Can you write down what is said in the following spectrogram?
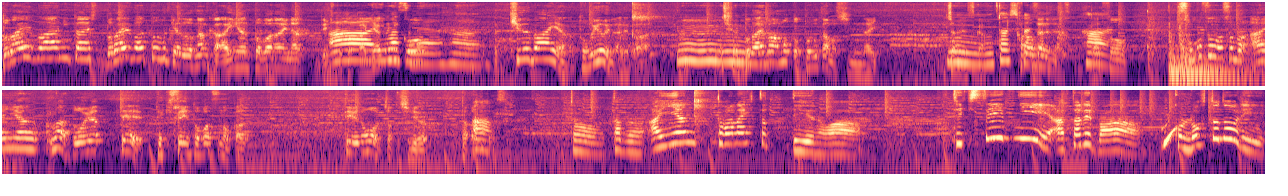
ドライバーに対してドライバー飛ぶけどなんかアイアン飛ばないなっていう人とあか逆にこう、ね。は9番アイアンが飛ぶようになればいうんうんうん。確かにドライバーはもっと飛ぶかもしれないじゃないですか、うん確かに。可能性あるじゃないですか,、はい。そのそもそもそのアイアンはどうやって適正に飛ばすのかっていうのをちょっと知りたかったですと多分アイアン飛ばない人っていうのは適正に当たればこのロフト通り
